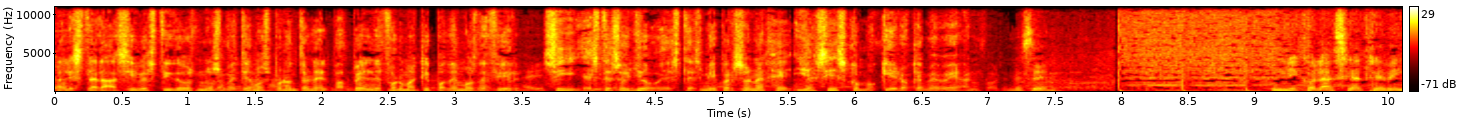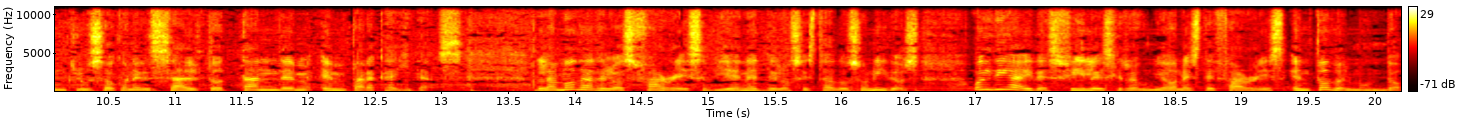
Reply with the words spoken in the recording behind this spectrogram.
Al estar así vestidos nos metemos pronto en el papel de forma que podemos decir, sí, este soy yo, este es mi personaje y así es como quiero que me vean. Nicolás se atreve incluso con el salto tándem en paracaídas. La moda de los furries viene de los Estados Unidos. Hoy día hay desfiles y reuniones de furries en todo el mundo.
